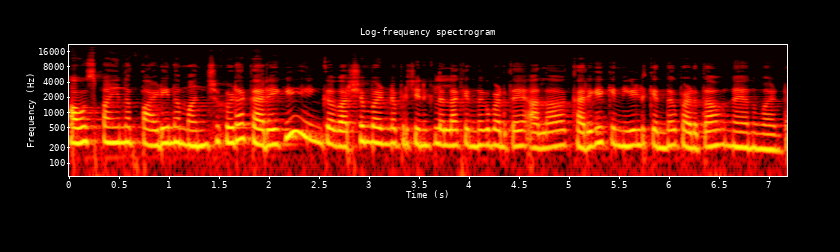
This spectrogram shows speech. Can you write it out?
హౌస్ పైన పడిన మంచు కూడా కరిగి ఇంకా వర్షం పడినప్పుడు చినుకులు ఎలా కిందకు పడతాయి అలా కరిగి నీళ్ళు కిందకు పడతా ఉన్నాయన్నమాట.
